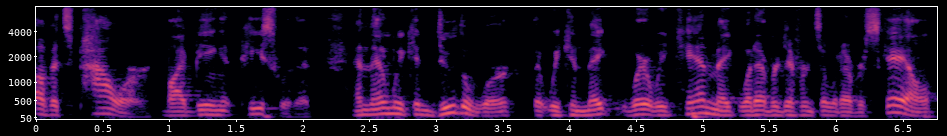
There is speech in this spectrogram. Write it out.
of its power by being at peace with it and then we can do the work that we can make where we can make whatever difference at whatever scale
